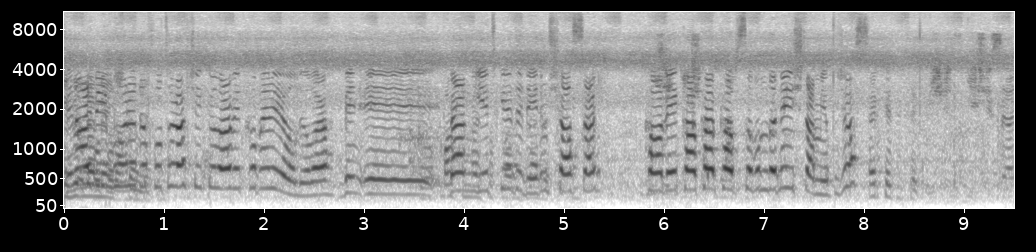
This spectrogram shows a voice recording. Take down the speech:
Cenal Bey bu arada fotoğraf çekiyorlar ve kameraya alıyorlar. Ben, e, ben yetkili de değilim. Şahsen KVKK kapsamında ne işlem yapacağız? Kişi- Kişisel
